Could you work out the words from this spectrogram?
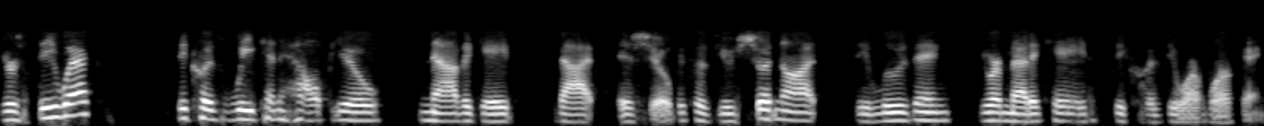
your CWIC because we can help you navigate that issue because you should not be losing your Medicaid because you are working.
